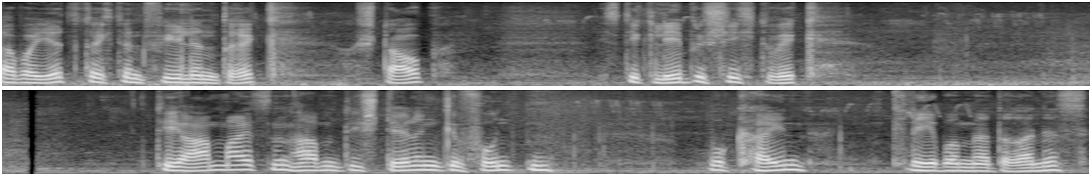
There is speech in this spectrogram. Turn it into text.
aber jetzt durch den vielen Dreck, Staub, ist die Klebeschicht weg. Die Ameisen haben die Stellen gefunden, wo kein Kleber mehr dran ist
